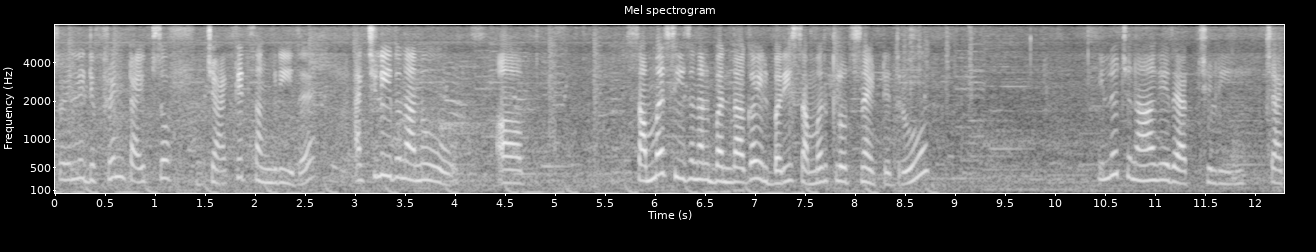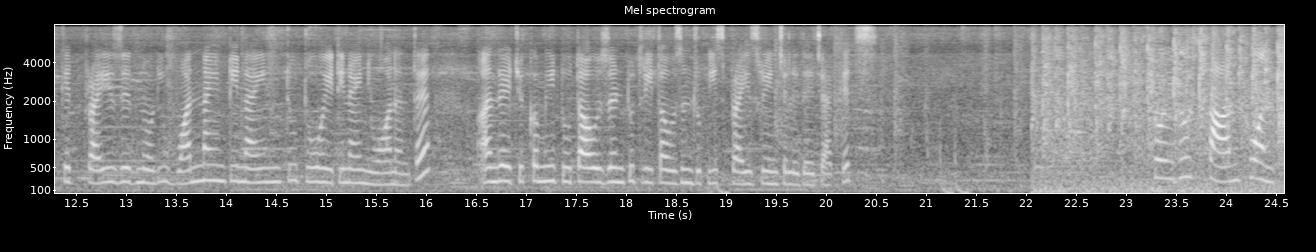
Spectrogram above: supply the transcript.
ಸೊ ಇಲ್ಲಿ ಡಿಫ್ರೆಂಟ್ ಟೈಪ್ಸ್ ಆಫ್ ಜಾಕೆಟ್ಸ್ ಅಂಗಡಿ ಇದೆ. ಆ್ಯಕ್ಚುಲಿ ಇದು ನಾನು ಸಮ್ಮರ್ ಸೀಸನಲ್ಲಿ ಬಂದಾಗ ಇಲ್ಲಿ ಬರೀ ಸಮ್ಮರ್ ಕ್ಲೋತ್ಸ್ನ ಇಟ್ಟಿದ್ರು. ಇಲ್ಲೂ ಚೆನ್ನಾಗಿದೆ ಆ್ಯಕ್ಚುಲಿ ಜಾಕೆಟ್ ಪ್ರೈಸ್ ಇದು ನೋಡಿ one ninety nine to two eighty nine yuan ಅಂತೆ. ಅಂದರೆ ಹೆಚ್ಚು ಕಮ್ಮಿ two thousand to three thousand rupees price ರೇಂಜಲ್ಲಿದೆ ಜಾಕೆಟ್ಸ್ ಸೊ ಇದು ಸಾನ್ಫು ಅಂತ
